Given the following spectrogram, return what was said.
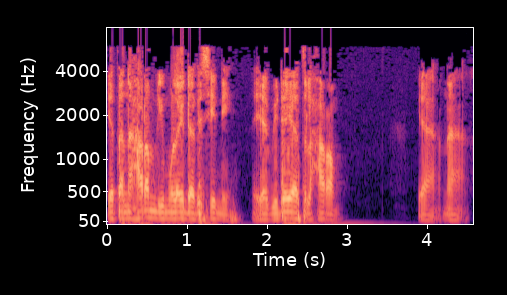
Ya tanah haram dimulai dari sini. Ya bidayatul haram Ya, nah,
